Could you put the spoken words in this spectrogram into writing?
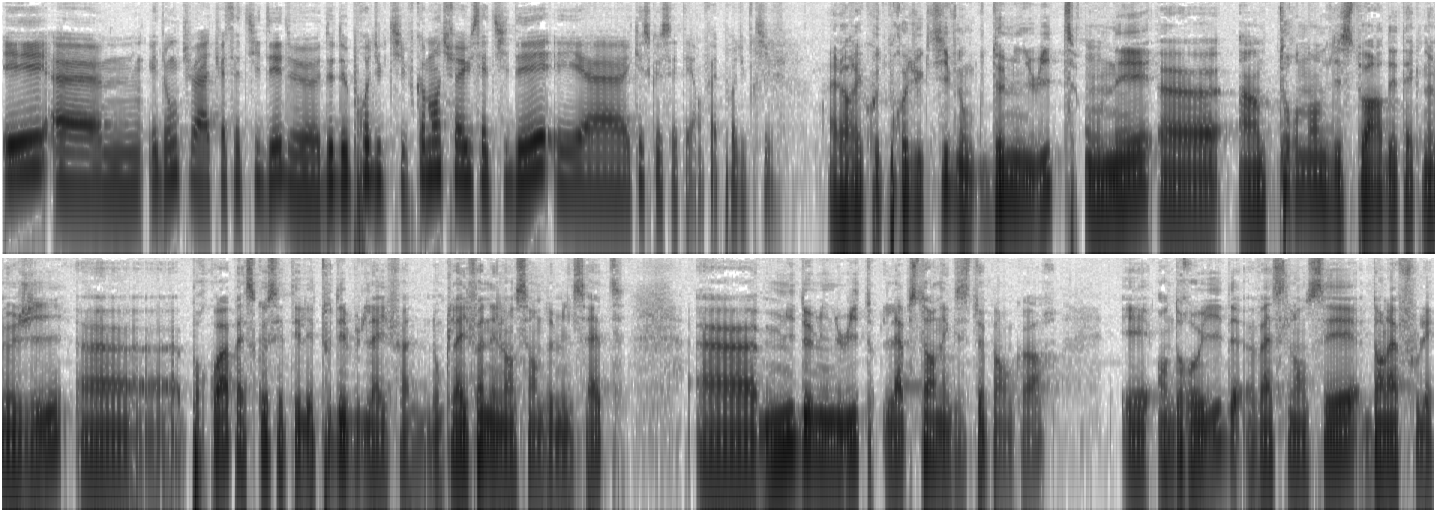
et, euh, et donc tu as, tu as cette idée de, de, de productive. Comment tu as eu cette idée et qu'est-ce que c'était en fait productive Alors écoute, Productive, donc 2008, on est euh, à un tournant de l'histoire des technologies. Euh, pourquoi? Parce que c'était les tout débuts de l'iPhone. Donc l'iPhone est lancé en 2007. Euh, Mi-2008, l'App Store n'existe pas encore. Et Android va se lancer dans la foulée.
